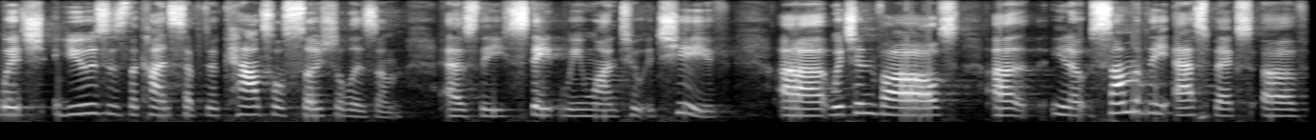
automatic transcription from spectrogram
which uses the concept of council socialism as the state we want to achieve, uh, which involves, uh, you know, some of the aspects of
